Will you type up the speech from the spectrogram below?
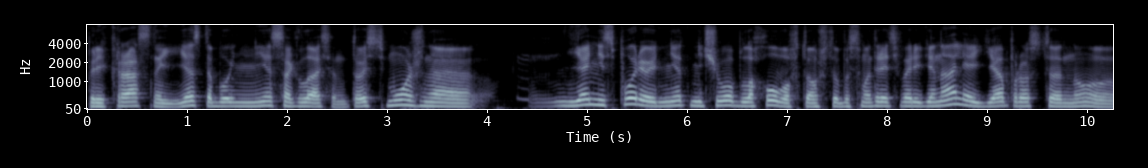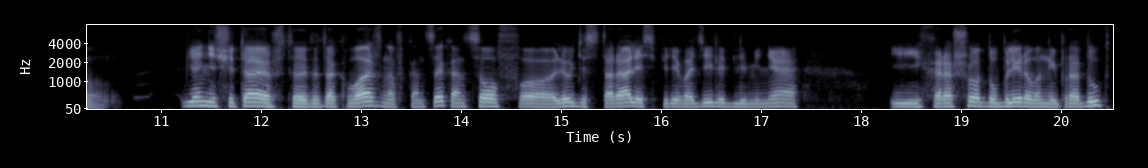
прекрасный. Я с тобой не согласен. То есть можно я не спорю, нет ничего плохого в том, чтобы смотреть в оригинале. Я просто, ну, я не считаю, что это так важно. В конце концов, э, люди старались, переводили для меня и хорошо дублированный продукт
